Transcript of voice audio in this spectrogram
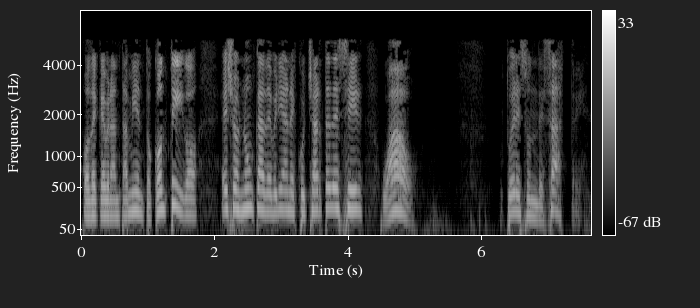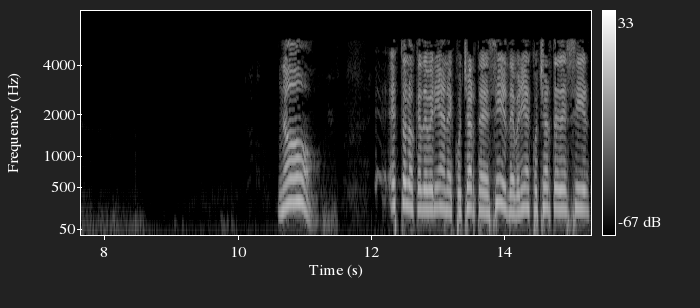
o de quebrantamiento contigo, ellos nunca deberían escucharte decir, wow, tú eres un desastre. No, esto es lo que deberían escucharte decir, deberían escucharte decir,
